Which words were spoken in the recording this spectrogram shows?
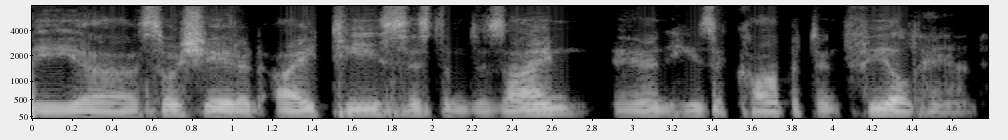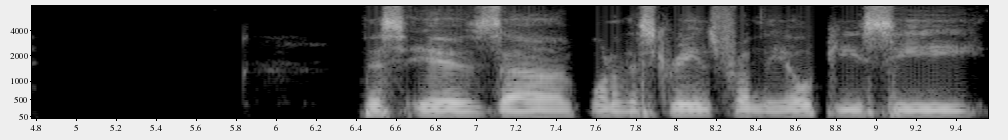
the uh, associated IT system design, and he's a competent field hand. This is uh, one of the screens from the OPC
